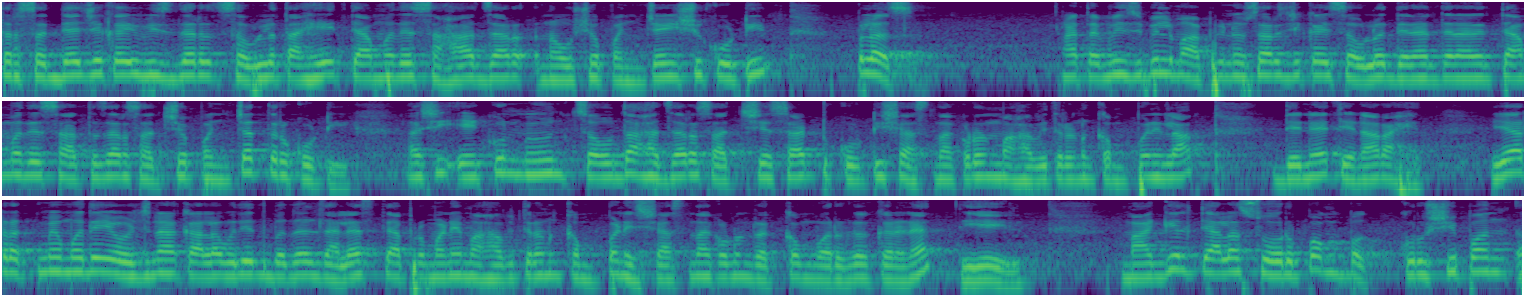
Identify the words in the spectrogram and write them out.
तर सध्या जे काही वीजदर सवलत आहे त्यामध्ये सहा हजार नऊशे पंच्याऐंशी कोटी प्लस आता वीज बिल माफीनुसार जी काही सवलत देण्यात येणार आहे त्यामध्ये सात हजार सातशे पंच्याहत्तर कोटी अशी एकूण मिळून चौदा हजार सातशे साठ कोटी शासनाकडून महावितरण कंपनीला देण्यात येणार आहेत. या रकमेमध्ये योजना कालावधीत बदल झाल्यास त्याप्रमाणे महावितरण कंपनीस शासनाकडून रक्कम वर्ग करण्यात येईल. मागील त्याला सौरपंप कृषीपंप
